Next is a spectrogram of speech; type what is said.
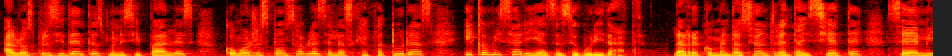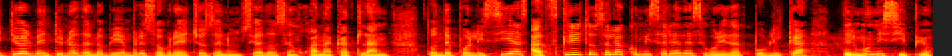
a los presidentes municipales como responsables de las jefaturas y comisarías de seguridad. La recomendación 37 se emitió el 21 de noviembre sobre hechos denunciados en Juanacatlán, donde policías adscritos de la Comisaría de Seguridad Pública del municipio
